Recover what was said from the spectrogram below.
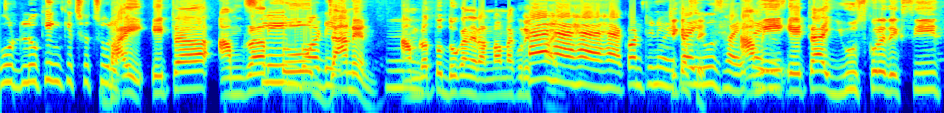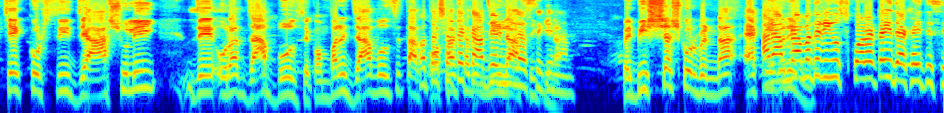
গুড লুকিং কিছু চুল। ভাই এটা আমরা তো জানেন আমরা তো দোকানে রান্না বান্না করে হ্যাঁ খাই। হ্যাঁ হ্যাঁ হ্যাঁ কন্টিনিউ এটা ইউজ হয় আমি এটা ইউজ করে দেখছি চেক করছি যে আসলেই যে ওরা যা বলছে কোম্পানি যা বলছে তার কথার সাথে মিল আছে কিনা। ভাই বিশ্বাস করবেন না আর আমরা আমাদের ইউজ করাটাই দেখাইতেছি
